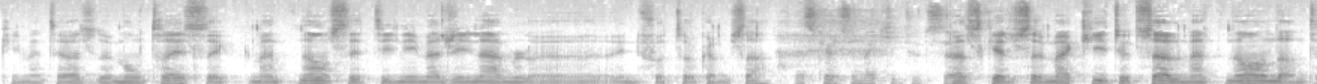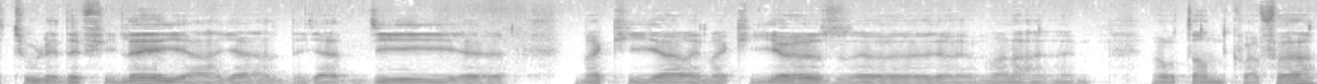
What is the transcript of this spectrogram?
qui m'intéresse de montrer, c'est que maintenant c'est inimaginable euh, une photo comme ça. Parce qu'elle se maquille toute seule. Parce qu'elle se maquille toute seule. Maintenant, dans tous les défilés, il y a, il y a, il y a 10 euh, maquilleurs et maquilleuses, voilà, autant de coiffeurs.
